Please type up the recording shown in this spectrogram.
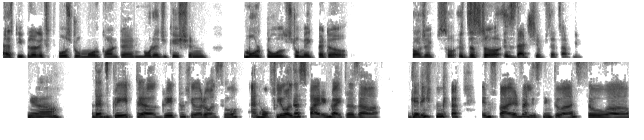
as people are exposed to more content more education more tools to make better projects. So it's just uh, it's that shift that's happening. Yeah, that's great. Uh, great to hear also, and hopefully all the aspiring writers are getting inspired by listening to us. So uh,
